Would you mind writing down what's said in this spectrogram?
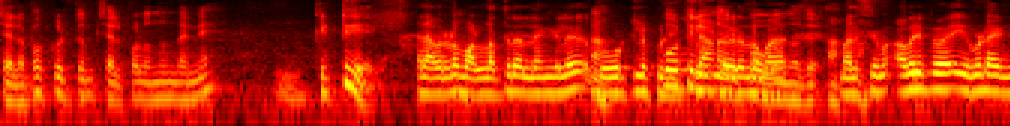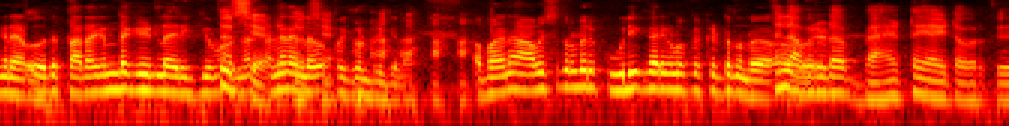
ചിലപ്പോൾ കിട്ടും ചിലപ്പോൾ ഒന്നും തന്നെ കിട്ടുകയില്ല. അല്ല അവരുടെ വള്ളത്തിൽ അല്ലെങ്കിൽ ബോട്ടിൽ ബോട്ടിലാണ്. മത്സ്യം അവരിപ്പോ ഇവിടെ എങ്ങനെയാണ്? ഒരു തരകന്റെ കീഴിലായിരിക്കും അങ്ങനെയല്ല. പോയിക്കൊണ്ടിരിക്കുന്നത്. അപ്പൊ അതിന് ആവശ്യത്തിലുള്ള ഒരു കൂലിയും കാര്യങ്ങളൊക്കെ കിട്ടുന്നുണ്ട്. അല്ല അവരുടെ ബാറ്റയായിട്ട് അവർക്ക്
